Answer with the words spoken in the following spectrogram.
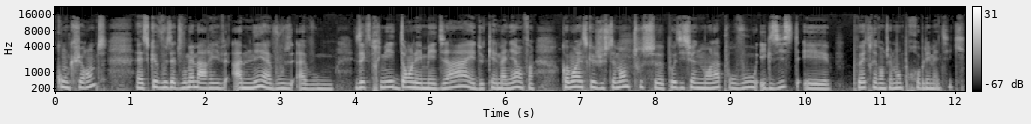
concurrente? Est-ce que vous êtes vous-même amené à vous, à vous exprimer dans les médias et de quelle manière? Enfin, comment est-ce que justement tout ce positionnement-là pour vous existe et peut être éventuellement problématique?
